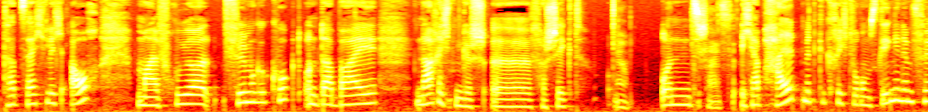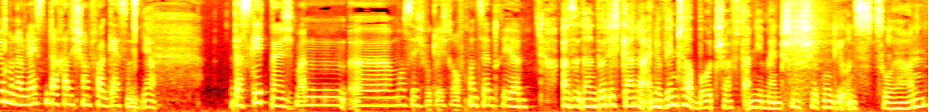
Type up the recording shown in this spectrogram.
tatsächlich auch mal früher Filme geguckt und dabei Nachrichten äh, verschickt. Ja. Und Scheiße. ich habe halb mitgekriegt, worum es ging in dem Film und am nächsten Tag hatte ich schon vergessen. Ja. Das geht nicht. Man äh, muss sich wirklich darauf konzentrieren. Also dann würde ich gerne eine Winterbotschaft an die Menschen schicken, die uns zuhören.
